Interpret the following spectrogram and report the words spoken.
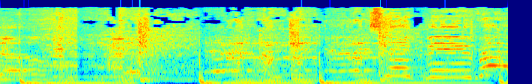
Take me right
